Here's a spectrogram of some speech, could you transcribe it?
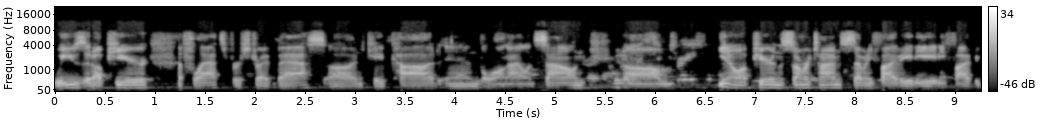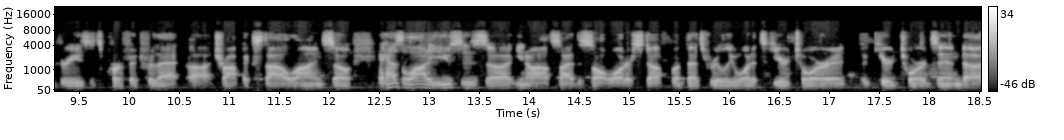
we use it up here, the flats for striped bass uh, in Cape Cod and the Long Island Sound. Um, you know, up here in the summertime, 75, 80, 85 degrees, it's perfect for that uh, tropic style line. So it has a lot of uses, uh, you know, outside the saltwater stuff, but that's really what it's geared toward, geared towards, and uh,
